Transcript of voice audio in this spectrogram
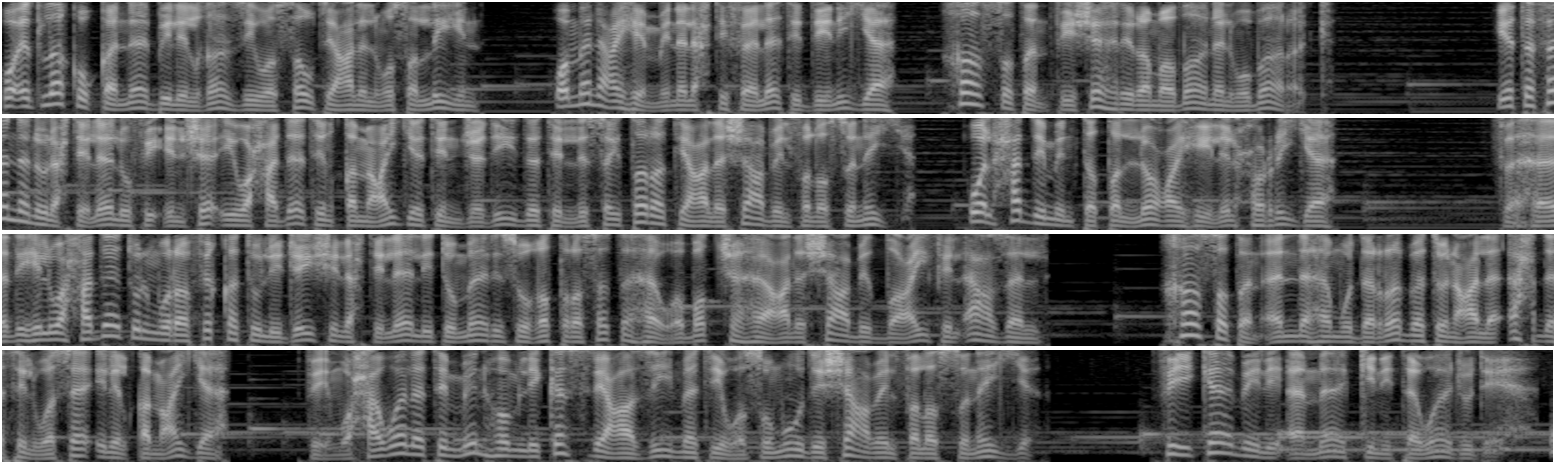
وإطلاق قنابل الغاز والصوت على المصلين ومنعهم من الاحتفالات الدينية خاصة في شهر رمضان المبارك. يتفنن الاحتلال في إنشاء وحدات قمعية جديدة للسيطرة على الشعب الفلسطيني والحد من تطلعه للحرية. فهذه الوحدات المرافقة لجيش الاحتلال تمارس غطرستها وبطشها على الشعب الضعيف الأعزل، خاصة أنها مدربة على أحدث الوسائل القمعية في محاولة منهم لكسر عزيمة وصمود الشعب الفلسطيني في كامل أماكن تواجده.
